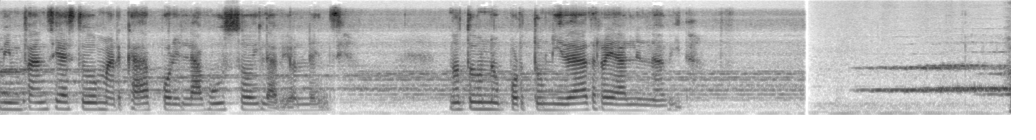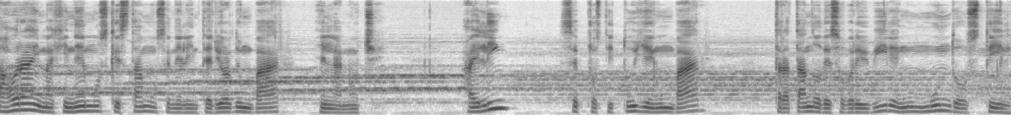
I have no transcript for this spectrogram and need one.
Mi infancia estuvo marcada por el abuso y la violencia. No tuve una oportunidad real en la vida. Ahora imaginemos que estamos en el interior de un bar en la noche. Aileen se prostituye en un bar tratando de sobrevivir en un mundo hostil.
